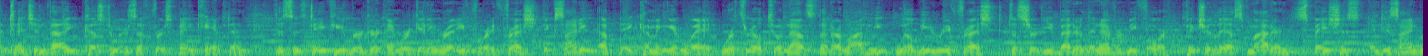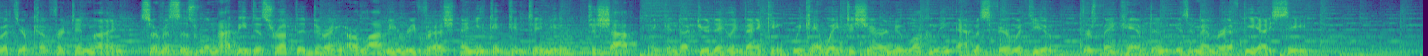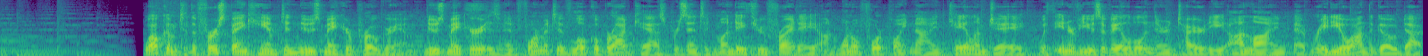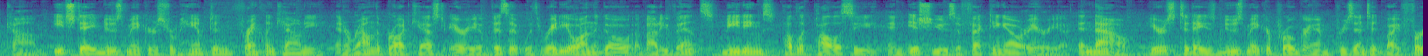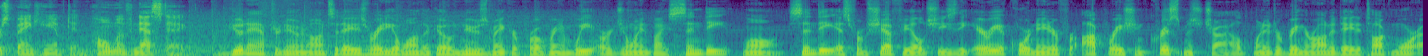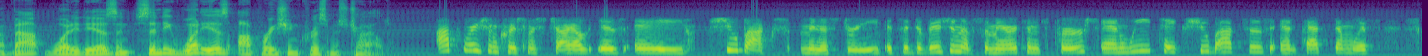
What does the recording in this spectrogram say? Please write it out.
Attention valued customers of First Bank Hampton. This is Dave Huberger, and we're getting ready for a fresh, exciting update coming your way. We're thrilled to announce that our lobby will be refreshed to serve you better than ever before. Picture this modern, spacious, and designed with your comfort in mind. Services will not be disrupted during our lobby refresh, and you can continue to shop and conduct your daily banking. We can't wait to share a new welcoming atmosphere with you. First Bank Hampton is a member FDIC. Welcome to the First Bank Hampton Newsmaker program. Newsmaker is an informative local broadcast presented Monday through Friday on 104.9 KLMJ with interviews available in their entirety online at radioonthego.com. Each day, newsmakers from Hampton, Franklin County, and around the broadcast area visit with Radio on the Go about events, meetings, public policy, and issues affecting our area. And now, here's today's Newsmaker program presented by First Bank Hampton, home of Nest Egg. Good afternoon. On today's Radio on the Go Newsmaker program, we are joined by Cindy Long. Cindy is from Sheffield. She's the area coordinator for Operation Christmas Child. Wanted to bring her on today to talk more about what it is. And Cindy, what is Operation Christmas Child? Operation Christmas Child is a shoebox ministry. It's a division of Samaritan's Purse, and we take shoeboxes and pack them with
